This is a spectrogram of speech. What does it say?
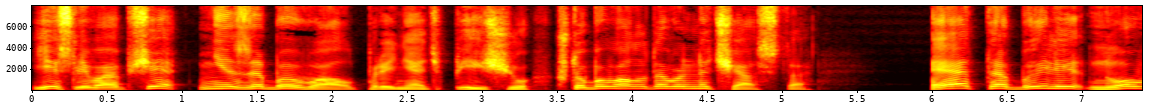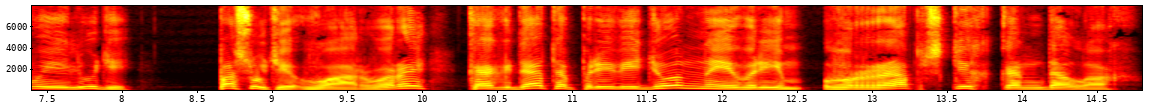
если вообще не забывал принять пищу, что бывало довольно часто. Это были новые люди, по сути, варвары, когда-то приведенные в Рим в рабских кандалах.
